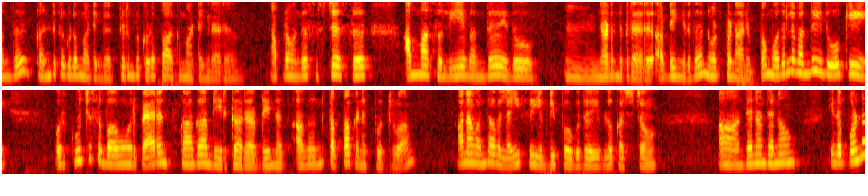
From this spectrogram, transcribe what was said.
வந்து கண்டுக்க கூட மாட்டேங்கிறாரு திரும்ப கூட பார்க்க மாட்டேங்கிறாரு. அப்புறம் வந்து சிஸ்டர்ஸு அம்மா சொல்லியே வந்து ஏதோ நடந்துக்கிறாரு அப்படிங்கிறத நோட் பண்ண ஆரம்பிப்போம் முதல்ல வந்து இது ஓகே ஒரு கூச்ச சுபாவம் ஒரு பேரண்ட்ஸ்க்காக அப்படி இருக்காரு அப்படின்னு அவள் வந்து தப்பாக கணக்கு போட்டுருவா. ஆனால் வந்து அவள் லைஃப் எப்படி போகுது இவ்வளோ கஷ்டம் தினம் தினம் இந்த பொண்ணை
